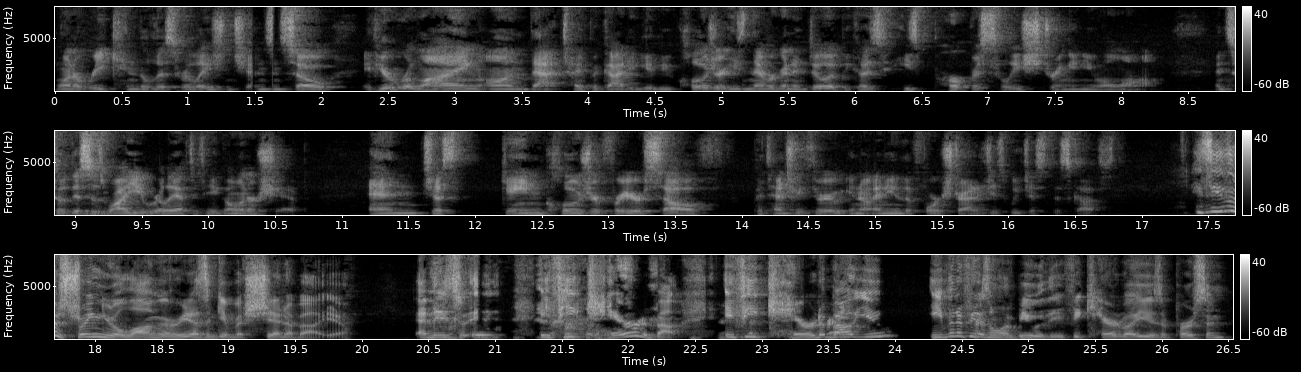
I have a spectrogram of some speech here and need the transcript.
want to rekindle this relationship. And so if you're relying on that type of guy to give you closure, he's never going to do it because he's purposefully stringing you along. And so this is mm. why you really have to take ownership and just gain closure for yourself potentially through, you know, any of the four strategies we just discussed. He's either stringing you along or he doesn't give a shit about you. I mean, if he cared about if he cared about you, even if he doesn't want to be with you, if he cared about you as a person,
